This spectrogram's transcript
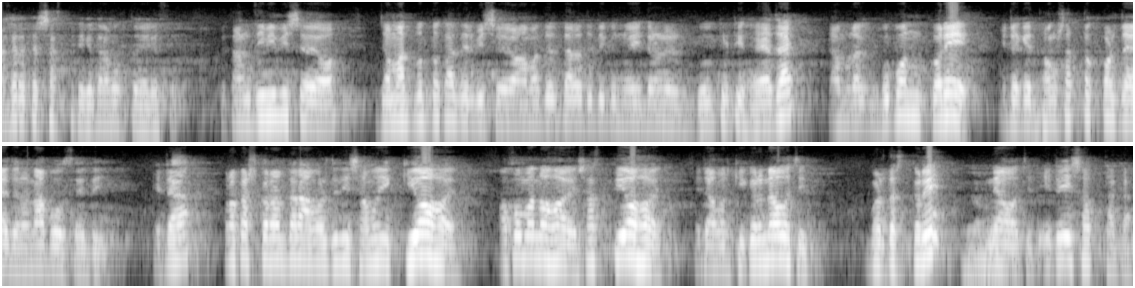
আখেরাতের শাস্তি থেকে তারা মুক্ত হয়ে গেছে। তানজিমি বিষয়েও, জামাতবদ্ধ কাজের বিষয়েও আমাদের দ্বারা যদি কোনো এই ধরনের ভুল ত্রুটি হয়ে যায়, আমরা গোপন করে এটাকে ধ্বংসাত্মক পর্যায়ে যেন না পৌঁছে দিই। এটা প্রকাশ করার দ্বারা আমার যদি সাময়িক কিয় হয়, অপমানও হয়, শাস্তিও হয়, সেটা আমার কি করে নেওয়া উচিত? বরদাস্ত করে নেওয়া উচিত। এটাই সৎ থাকা।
